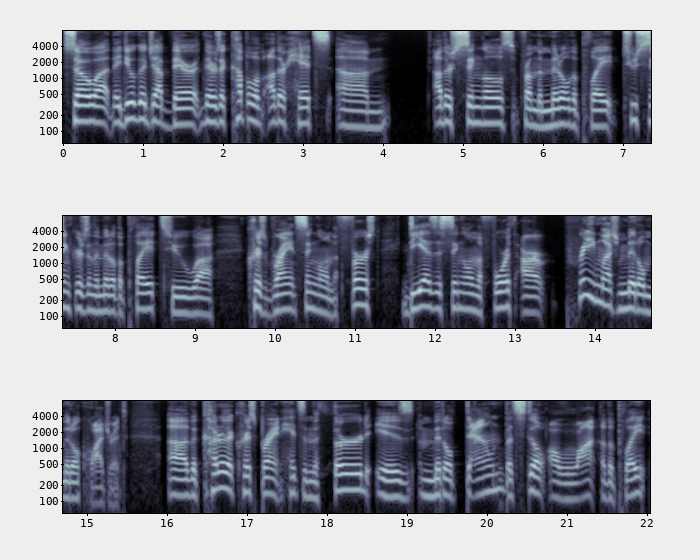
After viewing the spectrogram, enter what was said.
So uh, they do a good job there. There's a couple of other hits, um, other singles from the middle of the plate, two sinkers in the middle of the plate to uh, Kris Bryant's single in the first, Diaz's single in the fourth are pretty much middle middle quadrant. Uh, the cutter that Kris Bryant hits in the third is middle down, but still a lot of the plate.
